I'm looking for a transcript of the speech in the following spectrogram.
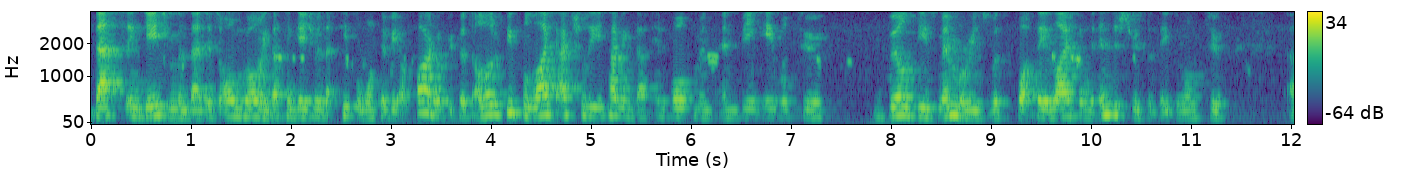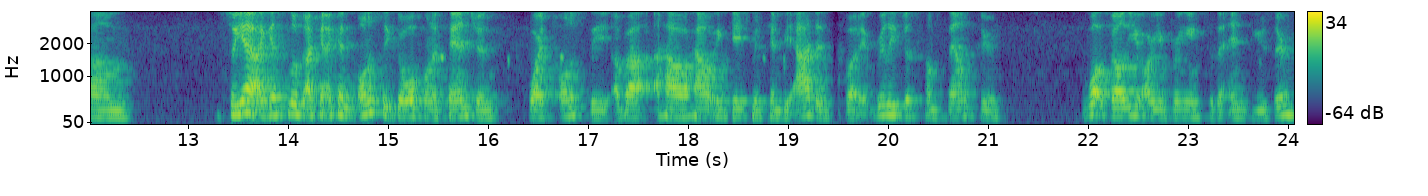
That's engagement that is ongoing. That's engagement that people want to be a part of because a lot of people like actually having that involvement and being able to build these memories with what they like and the industries that they belong to. Um, so yeah, I guess look, I can I can honestly go off on a tangent, quite honestly, about how how engagement can be added, but it really just comes down to what value are you bringing to the end user,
